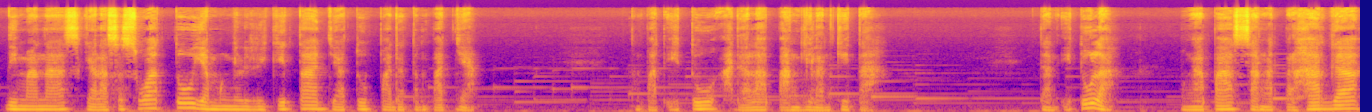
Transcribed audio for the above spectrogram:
di mana segala sesuatu yang mengelilingi kita jatuh pada tempatnya. Tempat itu adalah panggilan kita, dan itulah mengapa sangat berharga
